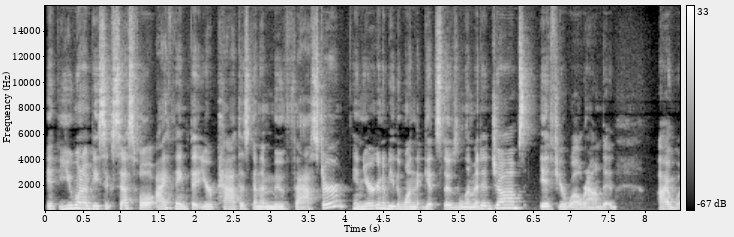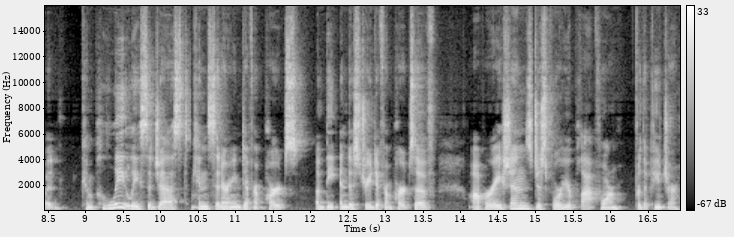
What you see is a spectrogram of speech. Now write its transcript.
if you want to be successful, I think that your path is going to move faster and you're going to be the one that gets those limited jobs if you're well rounded. I would completely suggest considering different parts of the industry, different parts of operations just for your platform for the future.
